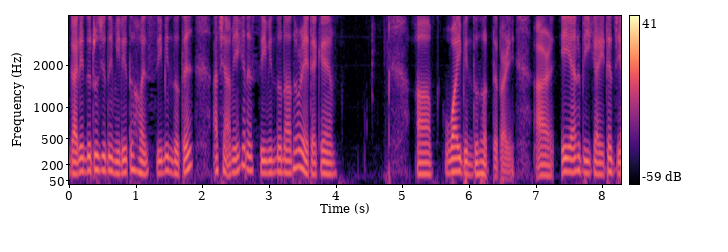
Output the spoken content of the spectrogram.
গাড়ি দুটো যদি মিলিত হয় সি বিন্দুতে আচ্ছা আমি এখানে সি বিন্দু না ধরে এটাকে ওয়াই বিন্দু ধরতে পারি। আর এ আর বি গাড়িটা যে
